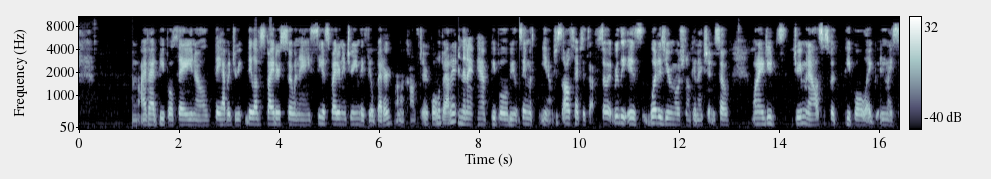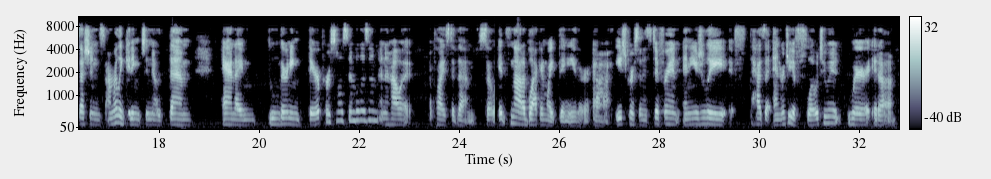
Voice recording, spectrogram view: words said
I've had people say, you know, they have a dream, they love spiders, so when they see a spider in a dream, they feel better or more comfortable about it. And then I have people be same with, you know, just all types of stuff. So it really is what is your emotional connection? So when I do dream analysis with people, like in my sessions, I'm really getting to know them and I'm learning their personal symbolism and how it applies to them. So it's not a black and white thing either. Uh, each person is different, and usually it f- has an energy, a flow to it, where it uh,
